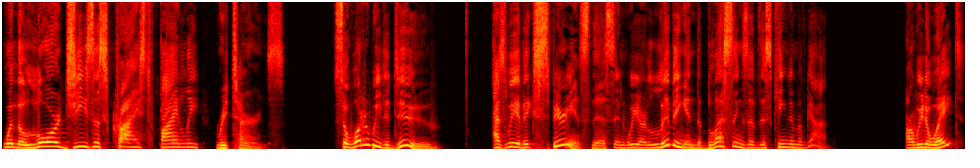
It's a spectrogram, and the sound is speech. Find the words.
when the Lord Jesus Christ finally returns. So, what are we to do as we have experienced this and we are living in the blessings of this kingdom of God? Are we to wait?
